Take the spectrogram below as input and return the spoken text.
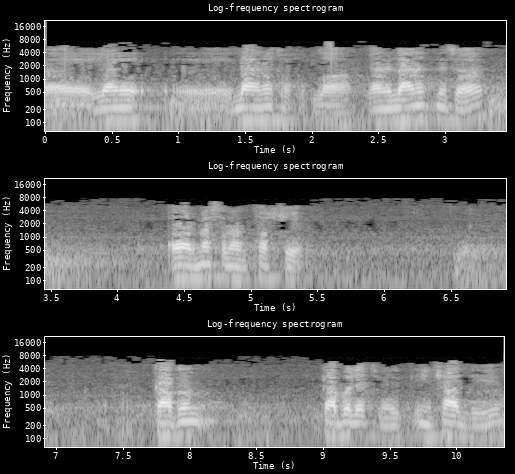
e, yəni e, lənət oxudular. Yəni lənət necə? Əgər məsələn, ta ki, qadın qəbul etməyib, inkar deyir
